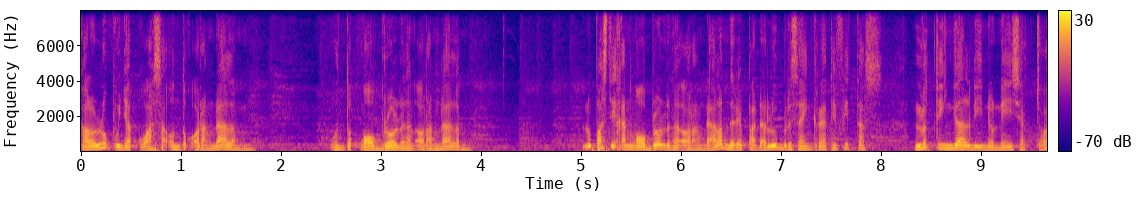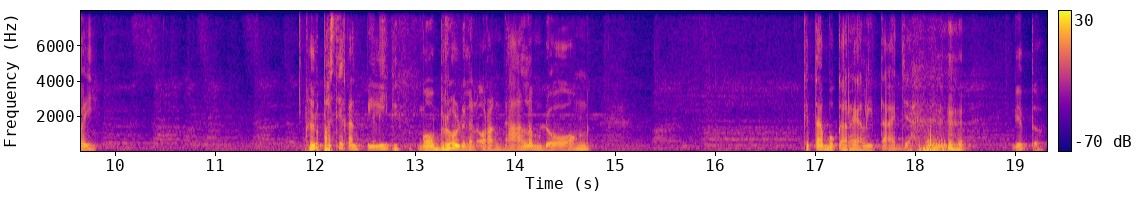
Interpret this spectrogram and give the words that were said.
kalau lu punya kuasa untuk orang dalam untuk ngobrol dengan orang dalam lu pasti akan ngobrol dengan orang dalam daripada lu bersaing kreativitas. Lu tinggal di Indonesia coy. Lu pasti akan pilih ngobrol dengan orang dalam dong. Kita buka realita aja gitu.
